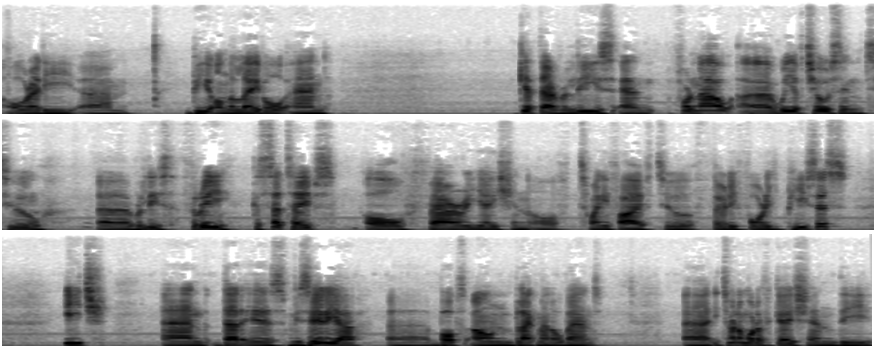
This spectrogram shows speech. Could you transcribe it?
already um, be on the label and get their release. And for now uh, we have chosen to uh, release three cassette tapes all variation of 25 to 30 40 pieces each. And that is Miseria uh, Bob's own black metal band. Uh, Eternal Mortification the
